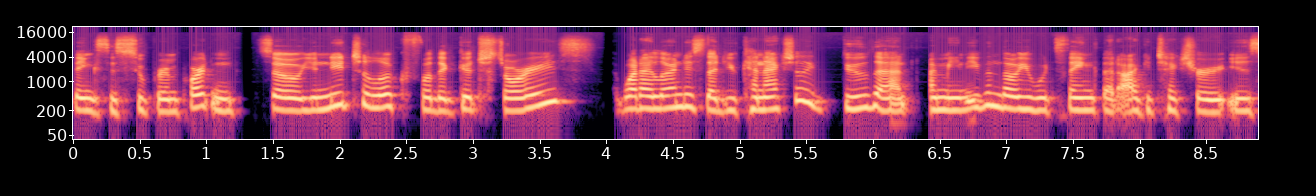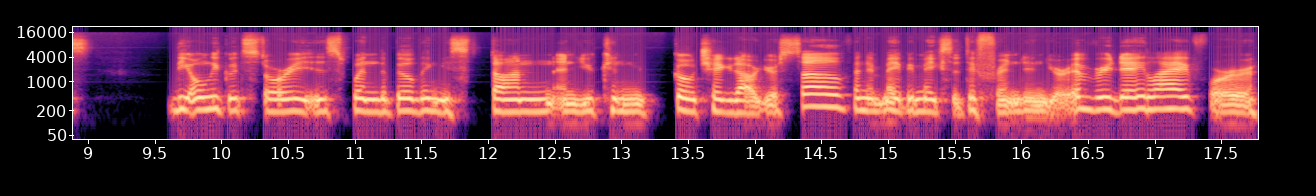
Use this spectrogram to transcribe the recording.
thinks is super important. So you need to look for the good stories what I learned is that you can actually do that. I mean, even though you would think that architecture is the only good story is when the building is done and you can go check it out yourself and it maybe makes a difference in your everyday life or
